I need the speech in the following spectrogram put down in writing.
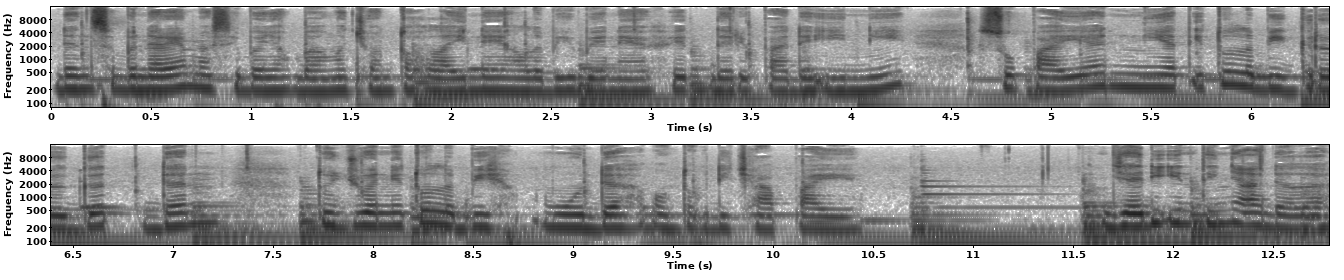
Dan sebenarnya masih banyak banget contoh lainnya yang lebih benefit daripada ini supaya niat itu lebih greget dan tujuan itu lebih mudah untuk dicapai. Jadi intinya adalah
